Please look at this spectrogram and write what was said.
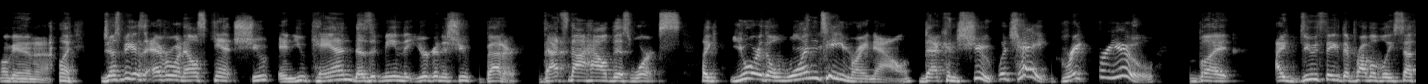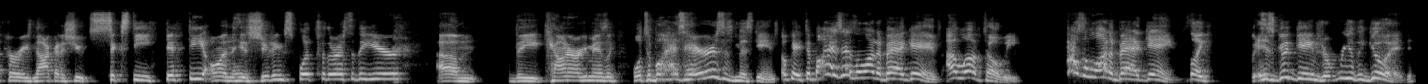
okay, no, no, no. Like, just because everyone else can't shoot and you can doesn't mean that you're going to shoot better. That's not how this works. Like, you are the one team right now that can shoot, which, hey, great for you. But I do think that probably Seth Curry's not going to shoot 60 50 on his shooting splits for the rest of the year. Um, the counter argument is like, well, Tobias Harris has missed games. Okay, Tobias has a lot of bad games. I love Toby. Has a lot of bad games. Like his good games are really good.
